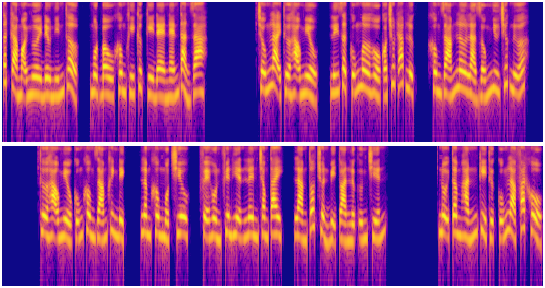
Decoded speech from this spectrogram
tất cả mọi người đều nín thở, một bầu không khí cực kỳ đè nén tản ra. Chống lại thừa hạo miểu, Lý Giật cũng mơ hồ có chút áp lực, không dám lơ là giống như trước nữa. Thừa hạo miểu cũng không dám khinh địch, lâm không một chiêu, phệ hồn phiên hiện lên trong tay, làm tốt chuẩn bị toàn lực ứng chiến. Nội tâm hắn kỳ thực cũng là phát khổ,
